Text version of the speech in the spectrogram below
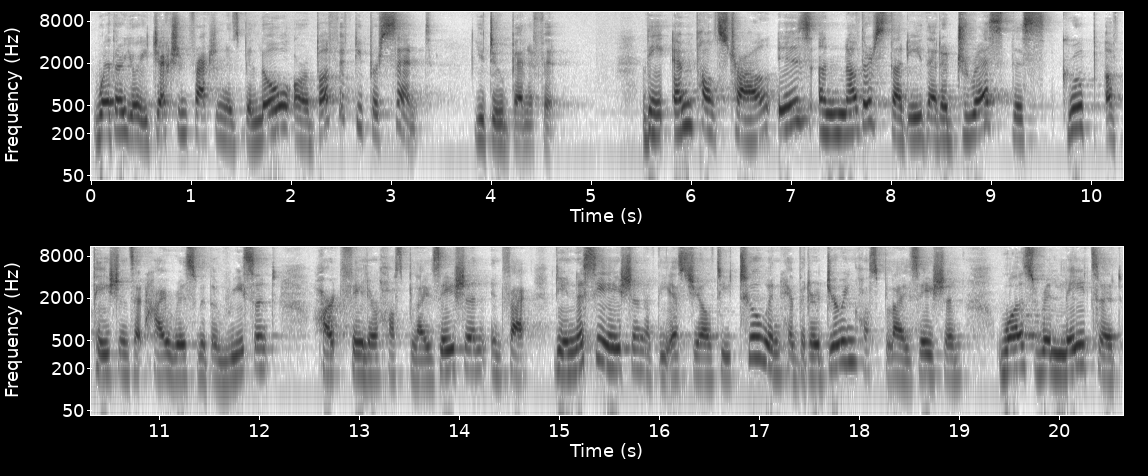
whether your ejection fraction is below or above 50%, you do benefit. The EMPULSE trial is another study that addressed this group of patients at high risk with a recent heart failure hospitalization. In fact, the initiation of the SGLT2 inhibitor during hospitalization was related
